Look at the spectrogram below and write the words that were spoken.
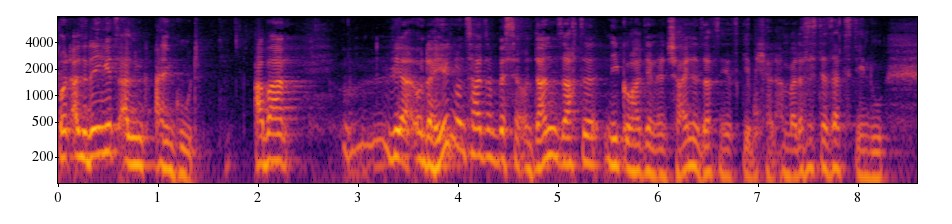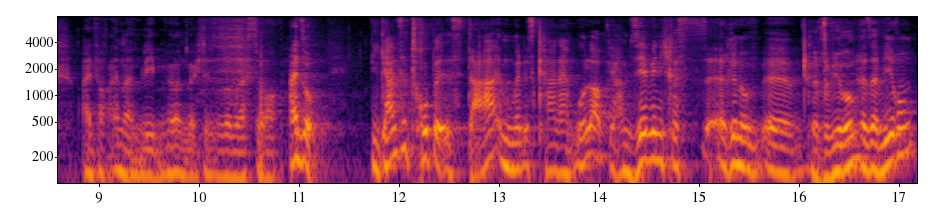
Und also denen geht es allen, allen gut. Aber wir unterhielten uns halt so ein bisschen und dann sagte Nico halt den entscheidenden Satz und jetzt gebe ich halt an, weil das ist der Satz, den du einfach einmal im Leben hören möchtest in so einem Restaurant. Also, die ganze Truppe ist da, im Moment ist keiner im Urlaub, wir haben sehr wenig Rest, äh, äh, Reservierung? Reservierung.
